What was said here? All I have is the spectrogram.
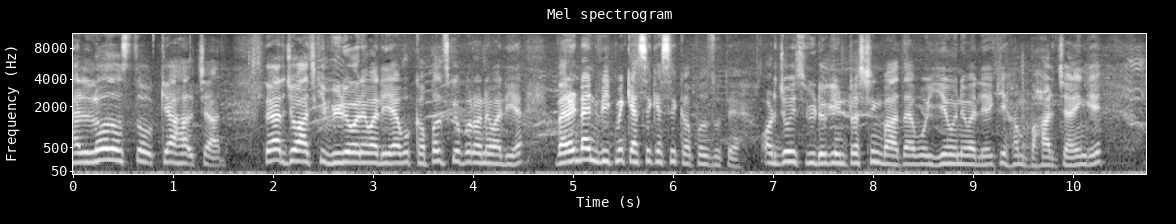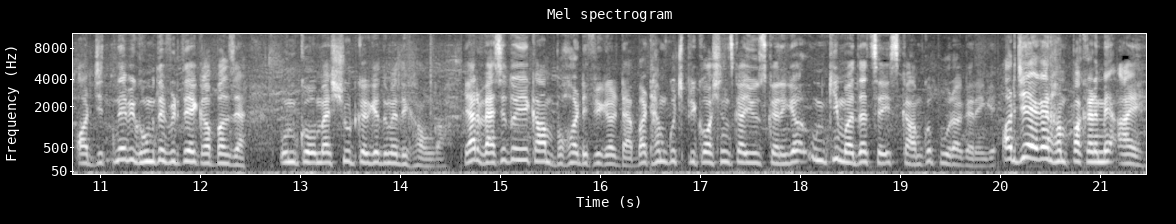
हेलो दोस्तों क्या हालचाल? तो यार जो आज की वीडियो होने वाली है, वो कपल्स के ऊपर होने वाली है। वैलेंटाइन वीक में कैसे कैसे कपल्स होते हैं? और जो इस वीडियो की इंटरेस्टिंग बात है, वो ये होने वाली है कि हम बाहर जाएँगे और जितने भी घूमते फिरते कपल्स हैं, उनको मैं शूट करके तुम्हें दिखाऊँगा। यार वैसे तो ये काम बहुत डिफ़िकल्ट है बट हम कुछ प्रिकॉशंस का यूज़ करेंगे और उनकी मदद से इस काम को पूरा करेंगे। और ये अगर हम पकड़ में आए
